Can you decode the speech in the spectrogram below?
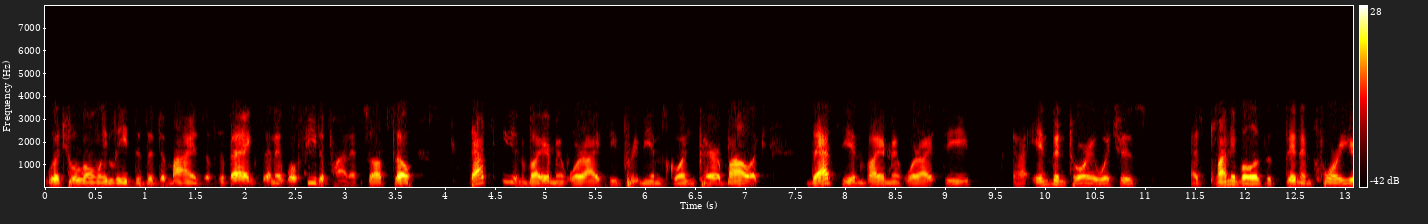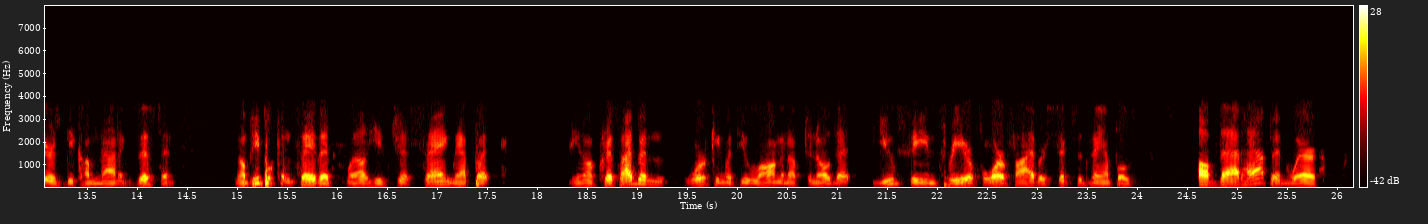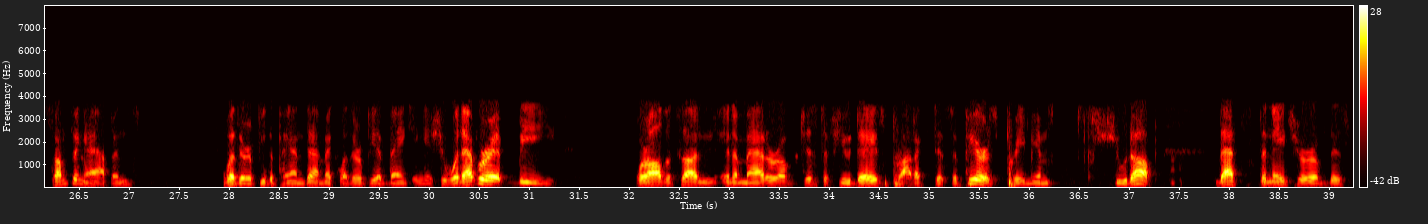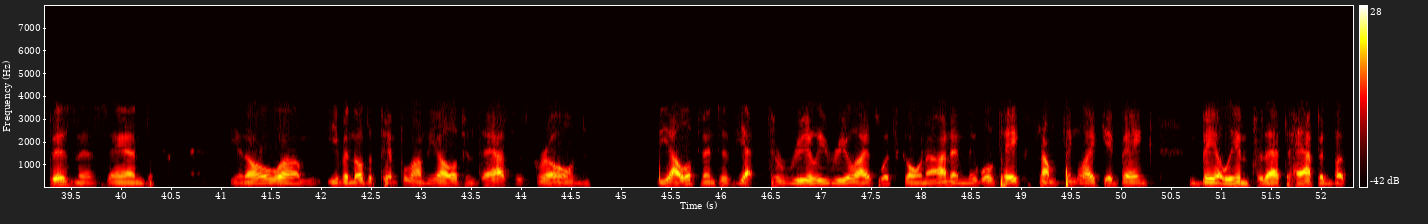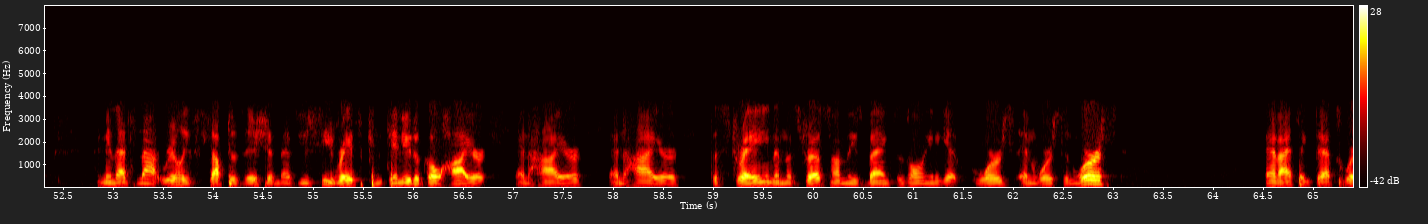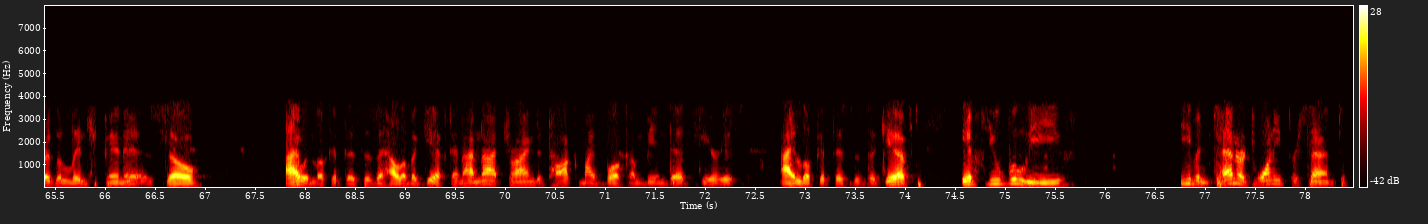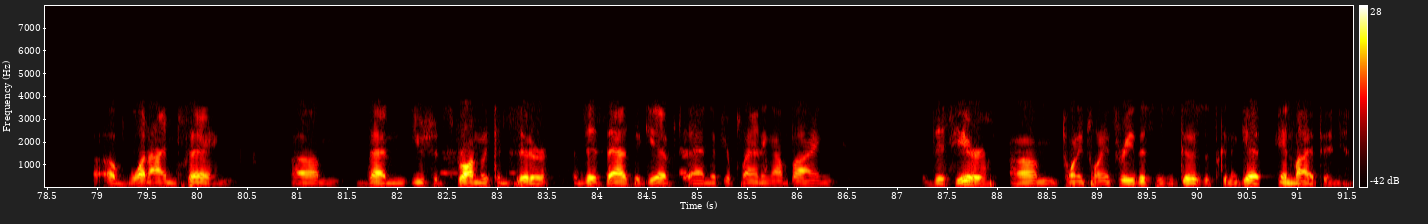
which will only lead to the demise of the banks and it will feed upon itself. So that's the environment where I see premiums going parabolic. That's the environment where I see uh, inventory, which is as plentiful as it's been in four years, become non-existent. Now, people can say that, well, he's just saying that, but you know, Chris, I've been working with you long enough to know that you've seen three or four or five or six examples of that happen, where something happens, whether it be the pandemic, whether it be a banking issue, whatever it be, where all of a sudden, in a matter of just a few days, product disappears, premiums shoot up. That's the nature of this business, and you know, um, even though the pimple on the elephant's ass has grown, the elephant is yet to really realize what's going on, and it will take something like a bank bail in for that to happen. But I mean, that's not really supposition. As you see rates continue to go higher and higher and higher, the strain and the stress on these banks is only going to get worse and worse and worse. And I think that's where the linchpin is. So I would look at this as a hell of a gift. And I'm not trying to talk my book, I'm being dead serious. I look at this as a gift. If you believe even 10 or 20% of what I'm saying, um, then you should strongly consider this as a gift. And if you're planning on buying this year, um, 2023, this is as good as it's going to get, in my opinion.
